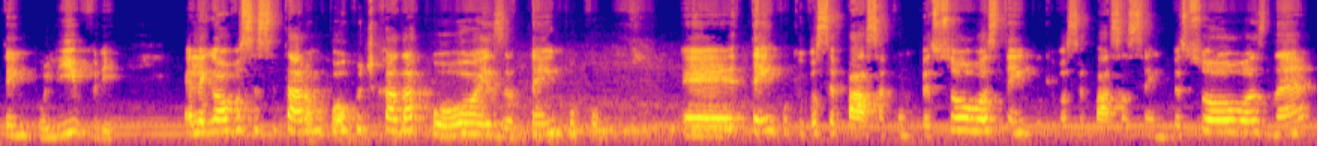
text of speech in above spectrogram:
tempo livre, é legal você citar um pouco de cada coisa, tempo, é, tempo que você passa com pessoas, tempo que você passa sem pessoas, né?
